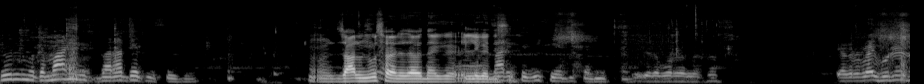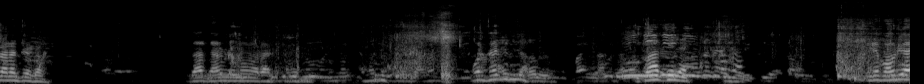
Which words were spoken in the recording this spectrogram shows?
দূরের মতো মানুষ ভাড়া দিয়ে দিচ্ছে যে জাল নুস হয়ে যাবে নাকি লেগে দিছে বাড়িতে নিচ্ছে বাকিলে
